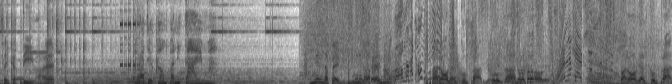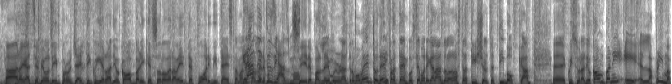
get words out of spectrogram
Sei cattiva, eh? Radio Company Time. Nella family, nella family. Parole al contrario. Contrario al parole. Parole al contrario. Ah ragazzi abbiamo dei progetti qui in Radio Company che sono veramente fuori di testa ma ne Grande parleremo... entusiasmo. Sì ne parleremo in un altro momento Nel Sì. frattempo stiamo regalando la nostra t-shirt T-Bocca eh, Qui su Radio Company E la prima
